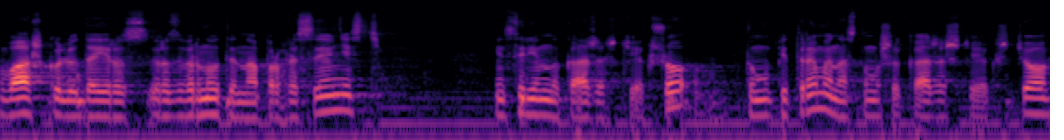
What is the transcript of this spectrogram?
важко людей роз- розвернути на прогресивність, він все рівно каже, що якщо тому підтримує нас, тому що каже, що якщо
